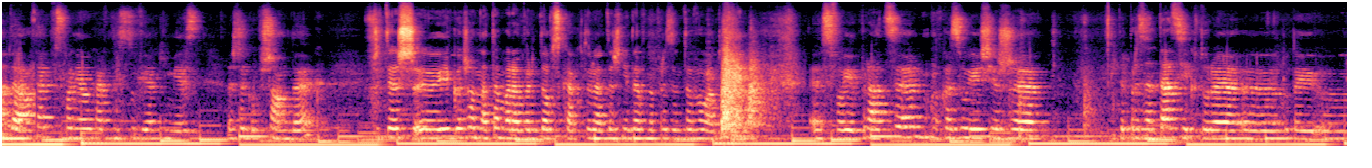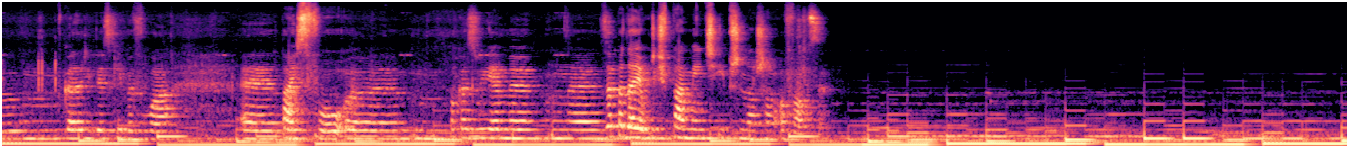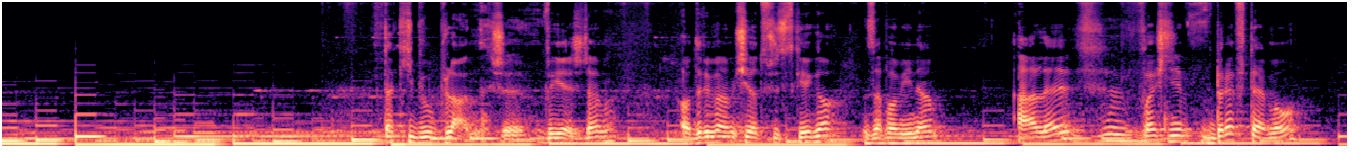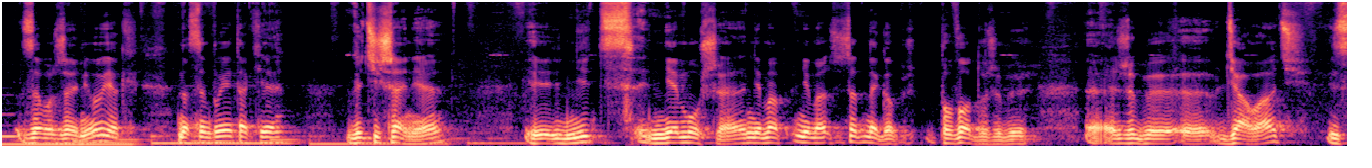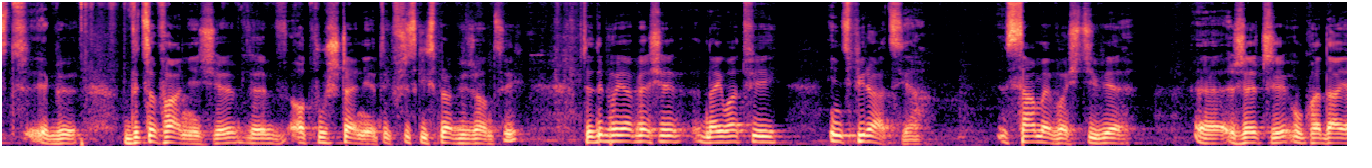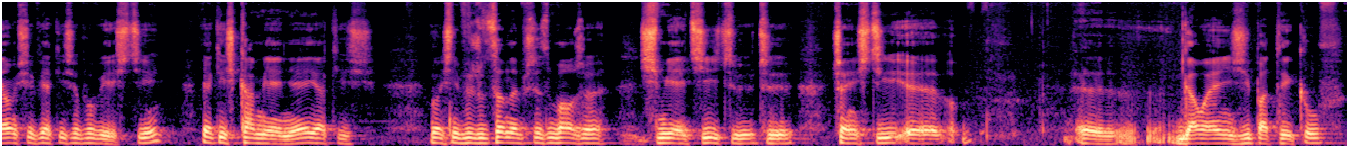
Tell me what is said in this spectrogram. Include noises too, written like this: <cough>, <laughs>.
Szanda, tak wspaniałych artystów, jakim jest Leszek Prządek, czy też e, jego żona Tamara Werdowska, która też niedawno prezentowała tutaj e, swoje prace. Okazuje się, że te prezentacje, które e, tutaj w Galerii Wiejskiej BWA Państwu pokazujemy, zapadają gdzieś w pamięć i przynoszą owoce. Taki był plan, że wyjeżdżam, odrywam się od wszystkiego, zapominam, ale właśnie wbrew temu założeniu, jak następuje takie wyciszenie, y, nic nie muszę, nie ma, nie ma żadnego powodu, żeby, e, żeby e, działać. Jest jakby wycofanie się, odpuszczenie tych wszystkich spraw bieżących. Wtedy pojawia się najłatwiej inspiracja. Same właściwie e, rzeczy układają się w jakieś opowieści, jakieś kamienie, jakieś właśnie wyrzucone przez morze śmieci czy, czy części e, e, gałęzi, patyków.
